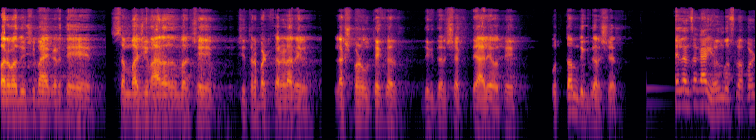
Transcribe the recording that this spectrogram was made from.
परवा दिवशी माझ्याकडे ते संभाजी महाराजांवरचे चित्रपट करणारे लक्ष्मण उतेकर दिग्दर्शक ते आले होते. उत्तम दिग्दर्शक. त्यांचं काय घेऊन बसलो आपण?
